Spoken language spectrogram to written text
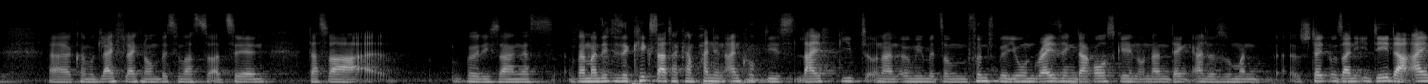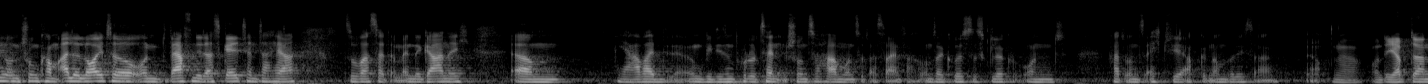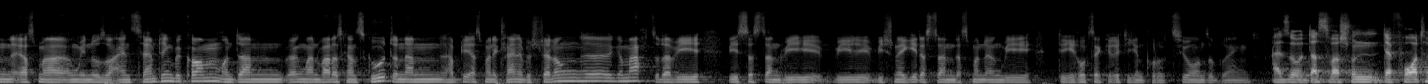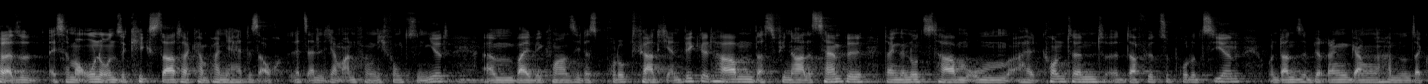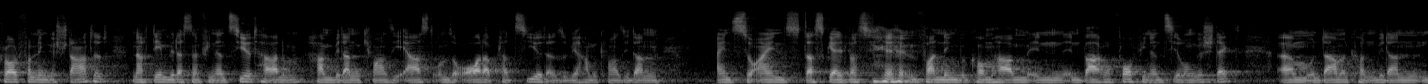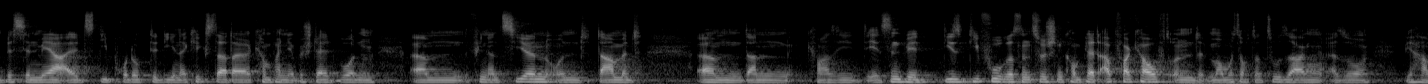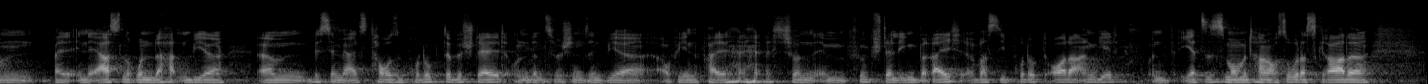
äh, können wir gleich vielleicht noch ein bisschen was zu erzählen. Das war äh, würde ich sagen, dass wenn man sich diese Kickstarter-Kampagnen anguckt, die es live gibt und dann irgendwie mit so einem 5 Millionen Raising da rausgehen und dann denken alle so, man stellt nur seine Idee da ein und schon kommen alle Leute und werfen dir das Geld hinterher. So war es halt am Ende gar nicht. Ähm, ja, aber irgendwie diesen Produzenten schon zu haben und so, das war einfach unser größtes Glück und hat uns echt viel abgenommen, würde ich sagen. Ja. ja. Und ihr habt dann erstmal irgendwie nur so ein Sampling bekommen und dann irgendwann war das ganz gut und dann habt ihr erstmal eine kleine Bestellung äh, gemacht oder wie, wie ist das dann, wie, wie, wie schnell geht das dann, dass man irgendwie die Rucksäcke richtig in Produktion so bringt? Also das war schon der Vorteil, also ich sag mal, ohne unsere Kickstarter-Kampagne hätte es auch letztendlich am Anfang nicht funktioniert, mhm. ähm, weil wir quasi das Produkt fertig entwickelt haben, das finale Sample dann genutzt haben, um halt Content äh, dafür zu produzieren und dann sind wir reingegangen, haben unser Crowd Crowdfunding gestartet. Nachdem wir das dann finanziert haben, haben wir dann quasi erst unsere Order platziert. Also wir haben quasi dann eins zu eins das Geld, was wir im Funding bekommen haben, in, in Warenvorfinanzierung gesteckt. Ähm, und damit konnten wir dann ein bisschen mehr als die Produkte, die in der Kickstarter-Kampagne bestellt wurden, ähm, finanzieren und damit ähm, dann quasi, jetzt sind wir, die, die Fuhre ist inzwischen komplett abverkauft und man muss auch dazu sagen, also wir haben bei, in der ersten Runde hatten wir ähm, ein bisschen mehr als 1000 Produkte bestellt und mhm. inzwischen sind wir auf jeden Fall schon im fünfstelligen Bereich, was die Produktorder angeht. Und jetzt ist es momentan auch so, dass gerade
